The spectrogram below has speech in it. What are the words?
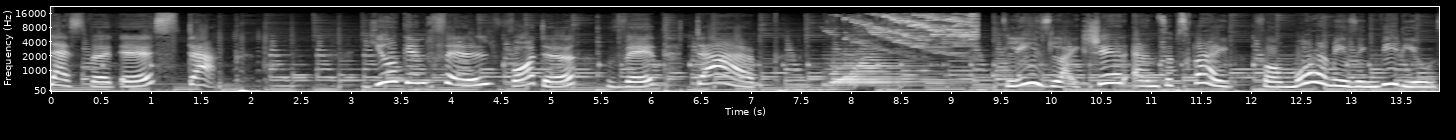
Last word is tap. You can fill water with tap. Please like, share and subscribe for more amazing videos.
